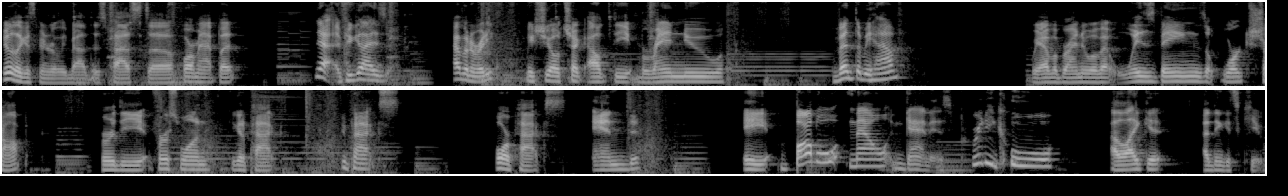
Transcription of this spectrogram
Feels like it's been really bad this past uh, format, but yeah, if you guys haven't already, make sure y'all check out the brand new event that we have. We have a brand new event, Whizbang's Workshop. For the first one, you get a pack, two packs, four packs, and a Bauble Mal'Ganis. Pretty cool. I like it. I think it's cute.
